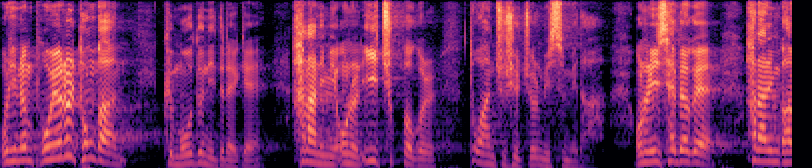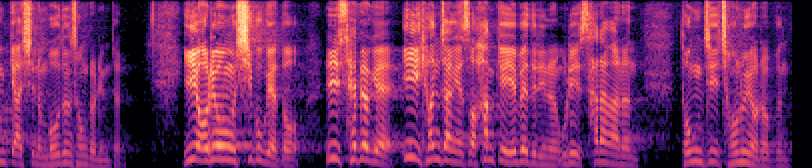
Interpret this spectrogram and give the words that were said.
우리는 보혈을 통과한 그 모든 이들에게 하나님이 오늘 이 축복을 또한 주실 줄 믿습니다. 오늘 이 새벽에 하나님과 함께 하시는 모든 성도님들 이 어려운 시국에도 이 새벽에 이 현장에서 함께 예배드리는 우리 사랑하는 동지 전우 여러분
